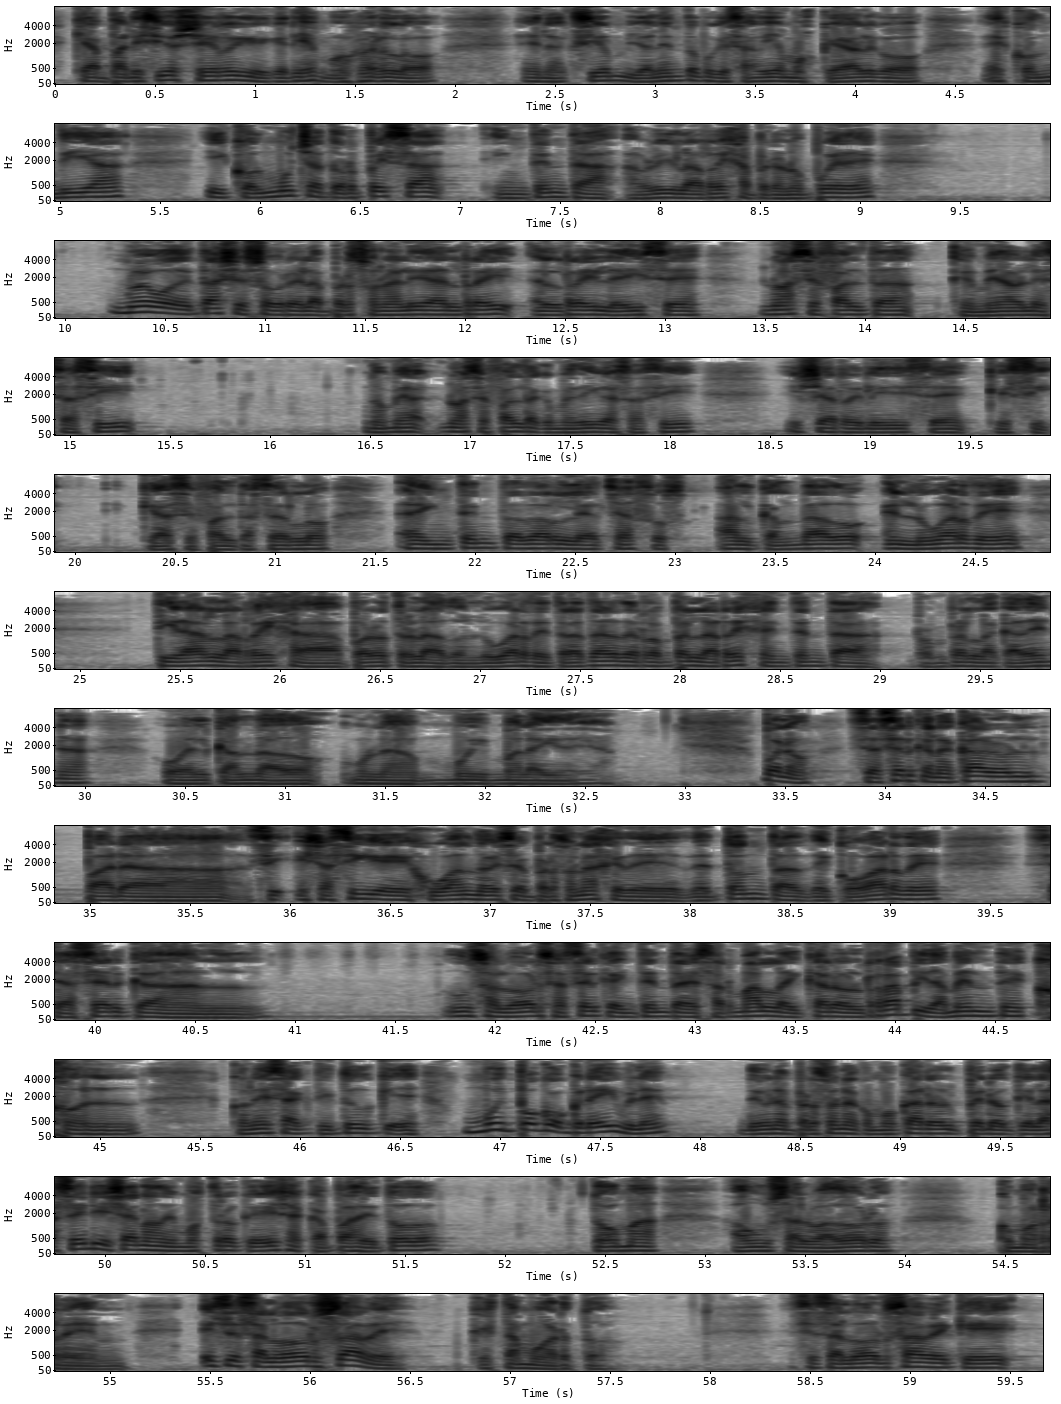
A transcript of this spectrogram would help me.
que apareció Jerry, que queríamos verlo en acción violento porque sabíamos que algo escondía y con mucha torpeza intenta abrir la reja pero no puede. Nuevo detalle sobre la personalidad del rey, el rey le dice, no hace falta que me hables así, no, me, no hace falta que me digas así, y Jerry le dice que sí, que hace falta hacerlo, e intenta darle hachazos al candado en lugar de tirar la reja por otro lado. En lugar de tratar de romper la reja, intenta romper la cadena o el candado. Una muy mala idea. Bueno, se acercan a Carol para... ella sigue jugando a ese personaje de, de tonta, de cobarde. Se acercan... Un salvador se acerca, intenta desarmarla y Carol rápidamente con, con esa actitud que muy poco creíble de una persona como Carol, pero que la serie ya nos demostró que ella es capaz de todo, toma a un salvador como rehén. Ese salvador sabe que está muerto. Ese salvador sabe que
